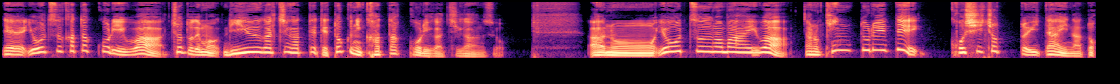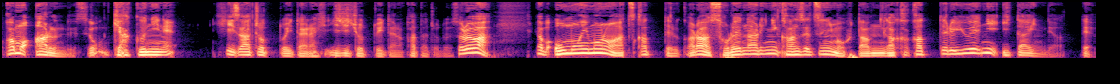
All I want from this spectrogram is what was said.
で、腰痛肩こりはちょっとでも理由が違ってて、特に肩こりが違うんですよ。あの、腰痛の場合は、あの、筋トレで腰ちょっと痛いなとかもあるんですよ。逆にね。膝ちょっと痛いな、肘ちょっと痛いな、肩ちょっと。それは、やっぱ重いものを扱ってるから、それなりに関節にも負担がかかってるゆえに痛いんであって。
